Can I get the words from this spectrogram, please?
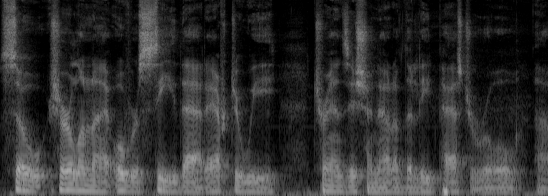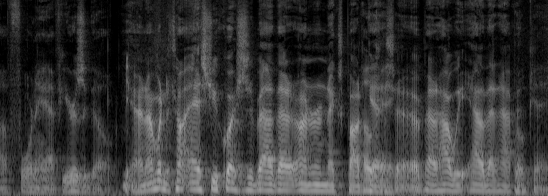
so Sherlyn and I oversee that after we transition out of the lead pastor role uh, four and a half years ago. Yeah, and I'm going to talk, ask you questions about that on our next podcast okay. Uh, about how we how that happened. Okay,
